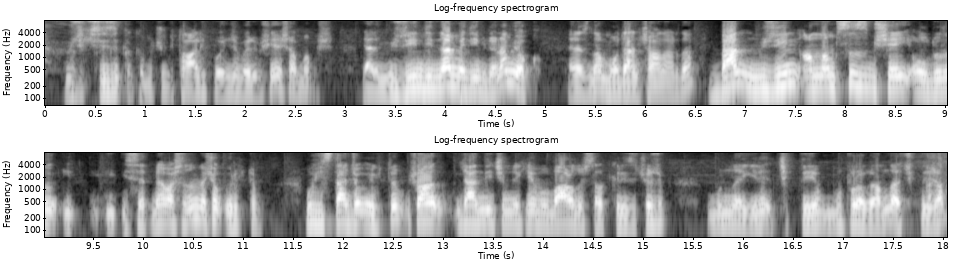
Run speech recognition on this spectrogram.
Müziksizlik akımı çünkü tarih boyunca böyle bir şey yaşanmamış. Yani müziğin dinlenmediği bir dönem yok. En azından modern çağlarda. Ben müziğin anlamsız bir şey olduğunu hissetmeye başladım ve çok ürktüm. Bu histen çok ürktüm. Şu an kendi içimdeki bu varoluşsal krizi çözüp bununla ilgili çıktığı bu programda açıklayacağım.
